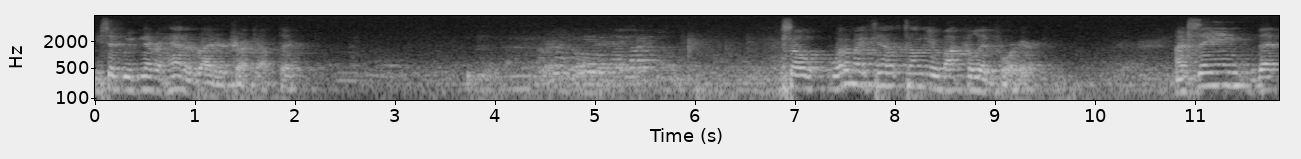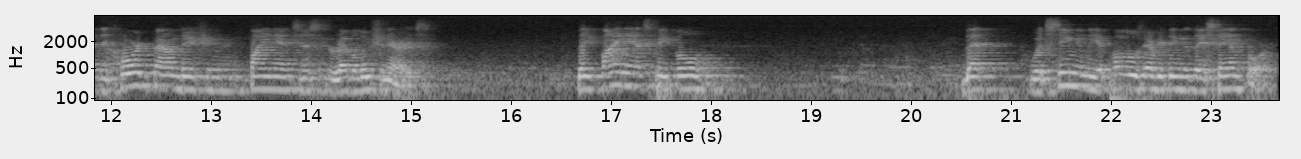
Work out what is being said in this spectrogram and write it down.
he said, we've never had a rider truck out there. So what am I telling you about Khalid for here? I'm saying that the Ford Foundation finances revolutionaries. They finance people that would seemingly oppose everything that they stand for.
